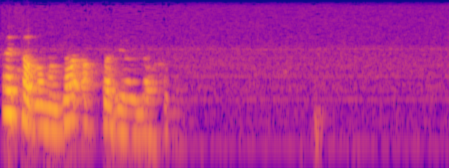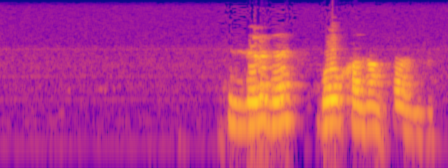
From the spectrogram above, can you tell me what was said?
hesabımıza aktarıyoruz arkadaşlar. Sizlere de bol kazançlar diliyorum.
